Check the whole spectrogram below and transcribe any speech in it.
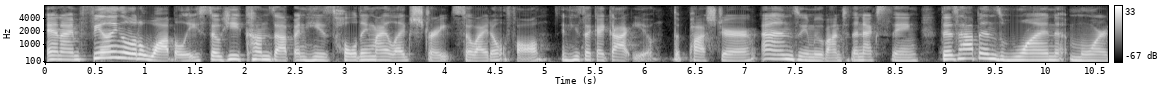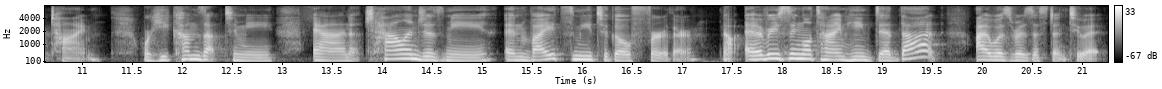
And I'm feeling a little wobbly. So he comes up and he's holding my leg straight so I don't fall. And he's like, I got you. The posture ends. We move on to the next thing. This happens one more time where he comes up to me and challenges me, invites me to go further. Now, every single time he did that, I was resistant to it.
